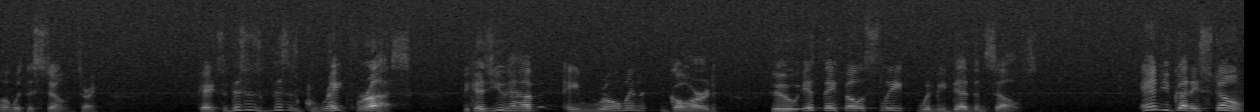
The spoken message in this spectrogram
Oh, with the stone, sorry. Okay, so this is, this is great for us because you have a Roman guard who, if they fell asleep, would be dead themselves. And you've got a stone.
